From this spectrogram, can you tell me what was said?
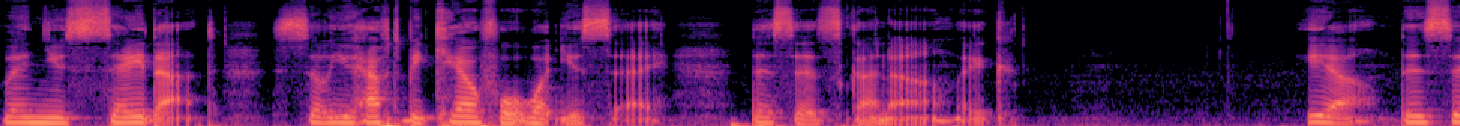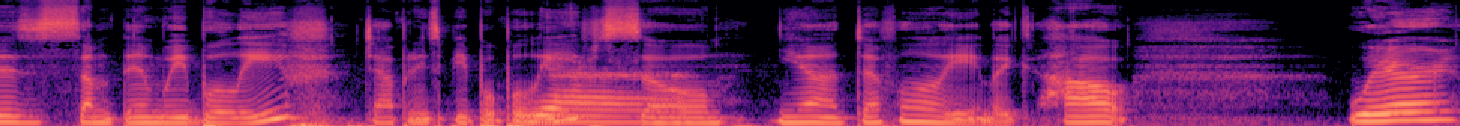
when you say that. So you have to be careful what you say. This is kinda like yeah, this is something we believe, Japanese people believe. Yeah. So yeah, definitely like how where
